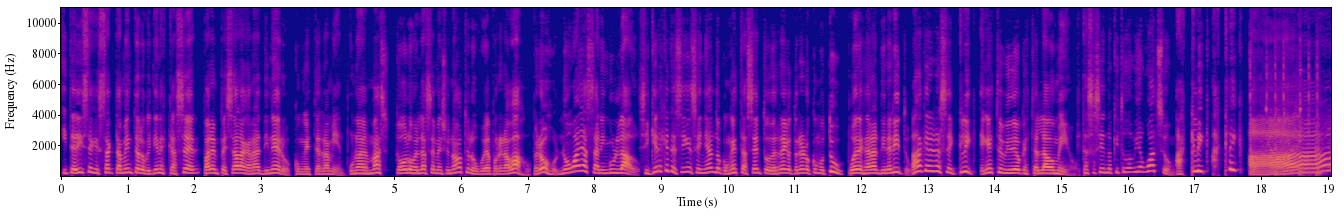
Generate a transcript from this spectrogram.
y te dicen exactamente lo que tienes que hacer para empezar a ganar dinero con esta herramienta. Una vez más, todos los enlaces mencionados te los voy a poner abajo. Pero ojo, no vayas a ningún lado. Si quieres que te siga enseñando con este acento de reggaetonero como tú, puedes ganar dinerito. Vas a querer hacer clic en este video que está al lado mío. ¿Qué estás haciendo aquí todavía, Watson? Haz clic, haz clic. Ah.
